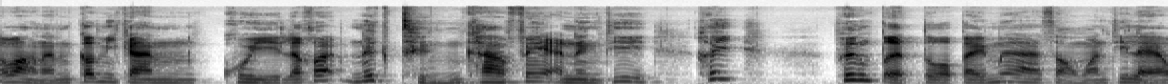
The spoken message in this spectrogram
ระหว่างนั้น ก็มีการคุยแล้วก็นึกถึงคาเฟ่อันหนึ่งที่เฮ้ยเพิ่งเปิดตัวไปเมื่อสองวันที่แล้ว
